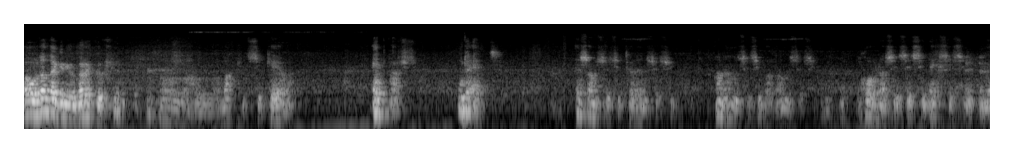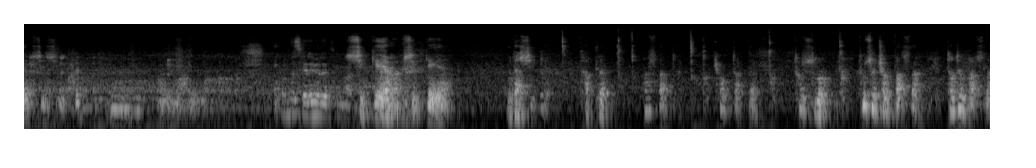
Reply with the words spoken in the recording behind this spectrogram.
Bak oradan da giriyor börek kokusu. Allah Allah bak sikkeye bak. Et parçası. Bu da et. Esam sesi, tren sesi, anamın sesi, babamın sesi, korna sesi, sinek sesi, inek sesi. Allah Allah. Burada seri üretim var. Sikkeye bak, sikkeye. Bu da sikke. Tatlı, az tatlı, çok tatlı, tuzlu, tuzu çok fazla, tadı fazla.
